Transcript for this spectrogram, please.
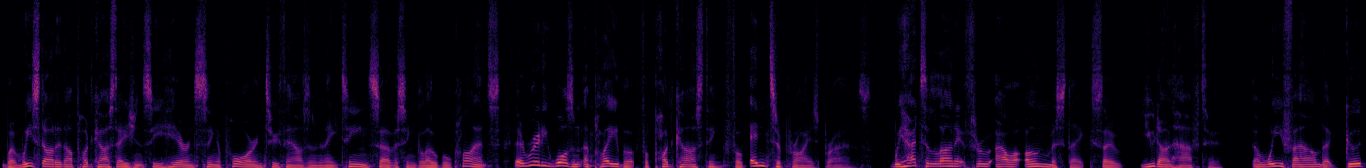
When we started our podcast agency here in Singapore in 2018, servicing global clients, there really wasn't a playbook for podcasting for enterprise brands. We had to learn it through our own mistakes, so you don't have to. And we found that good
